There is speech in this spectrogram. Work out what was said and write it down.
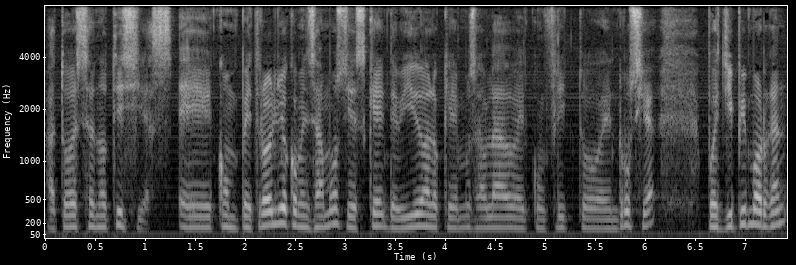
a todas estas noticias. Eh, con petróleo comenzamos y es que debido a lo que hemos hablado del conflicto en Rusia, pues JP Morgan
